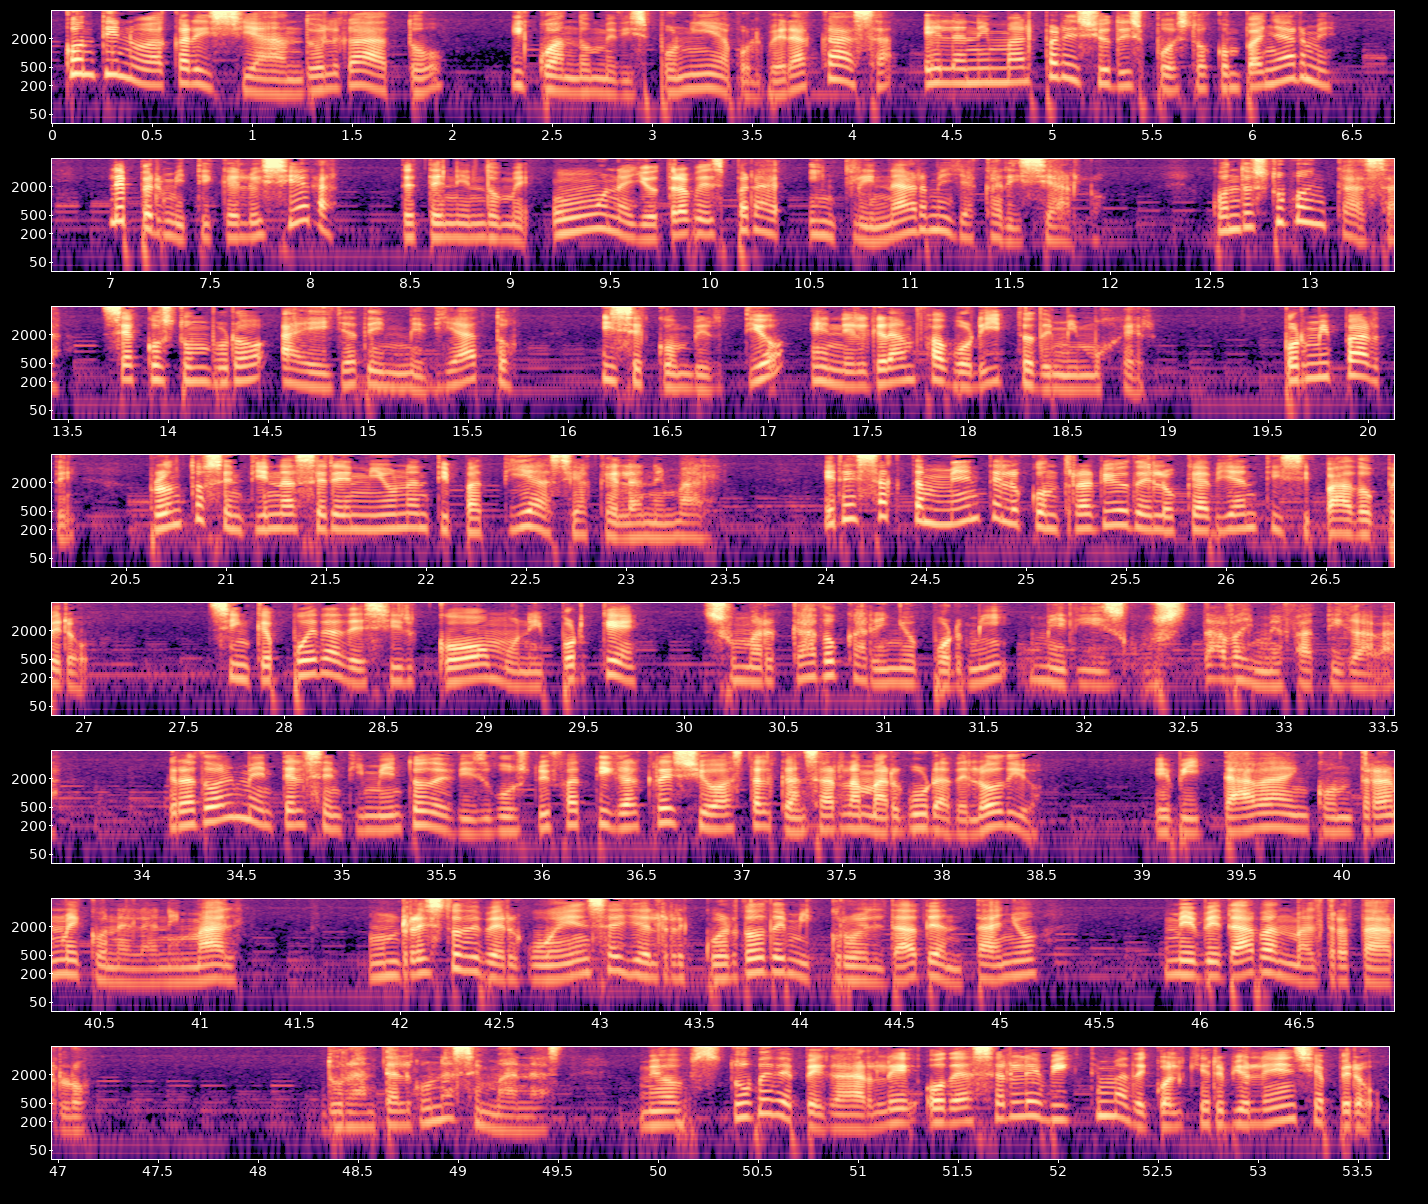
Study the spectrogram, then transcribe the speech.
Continué acariciando el gato y cuando me disponía a volver a casa, el animal pareció dispuesto a acompañarme. Le permití que lo hiciera deteniéndome una y otra vez para inclinarme y acariciarlo. Cuando estuvo en casa, se acostumbró a ella de inmediato y se convirtió en el gran favorito de mi mujer. Por mi parte, pronto sentí nacer en mí una antipatía hacia aquel animal. Era exactamente lo contrario de lo que había anticipado, pero, sin que pueda decir cómo ni por qué, su marcado cariño por mí me disgustaba y me fatigaba. Gradualmente el sentimiento de disgusto y fatiga creció hasta alcanzar la amargura del odio. Evitaba encontrarme con el animal. Un resto de vergüenza y el recuerdo de mi crueldad de antaño me vedaban maltratarlo. Durante algunas semanas me abstuve de pegarle o de hacerle víctima de cualquier violencia, pero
